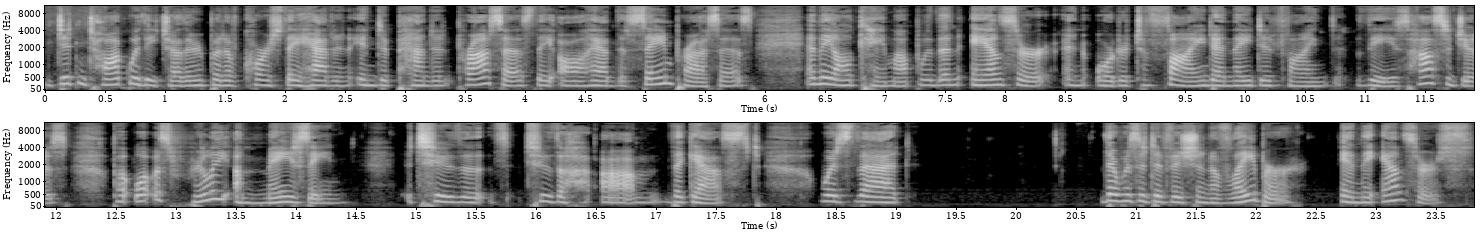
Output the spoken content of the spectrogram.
didn't talk with each other, but of course they had an independent process. They all had the same process and they all came up with an answer in order to find, and they did find these hostages. But what was really amazing to the to the um, the guest was that there was a division of labor in the answers.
